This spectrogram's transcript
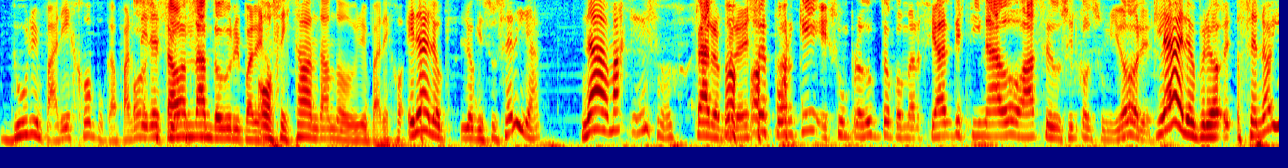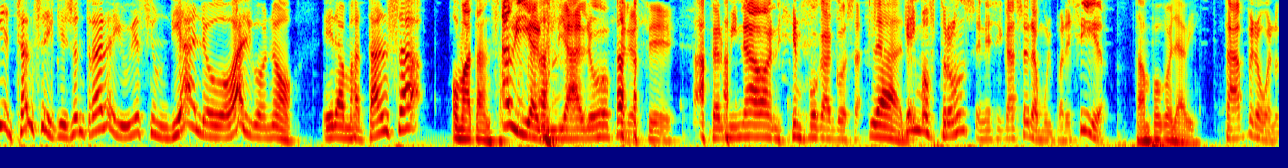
duro y parejo, porque aparte O era se ese- estaban dando duro y parejo. O se estaban dando duro y parejo. Era lo, lo que sucedía. Nada más que eso. Claro, pero eso es porque es un producto comercial destinado a seducir consumidores. Claro, pero o sea, no había chance de que yo entrara y hubiese un diálogo o algo, no. Era matanza o matanza. Había algún diálogo, pero este, terminaban en poca cosa. Claro. Game of Thrones, en ese caso, era muy parecida. Tampoco la vi. Está, pero bueno.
